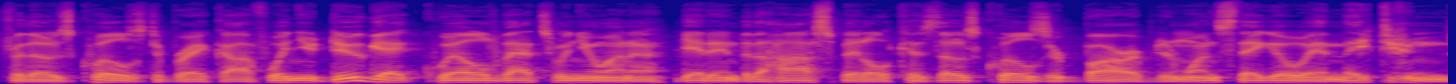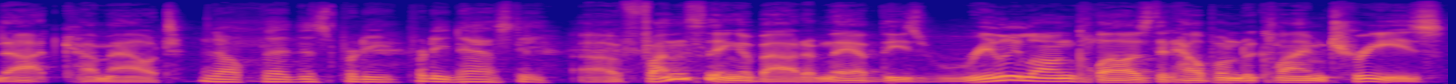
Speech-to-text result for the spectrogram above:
for those quills to break off. When you do get quilled, that's when you want to get into the hospital because those quills are barbed, and once they go in, they do not come out. no, that is pretty pretty nasty. Uh, fun thing about them, they have these really long claws that help them to climb trees,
